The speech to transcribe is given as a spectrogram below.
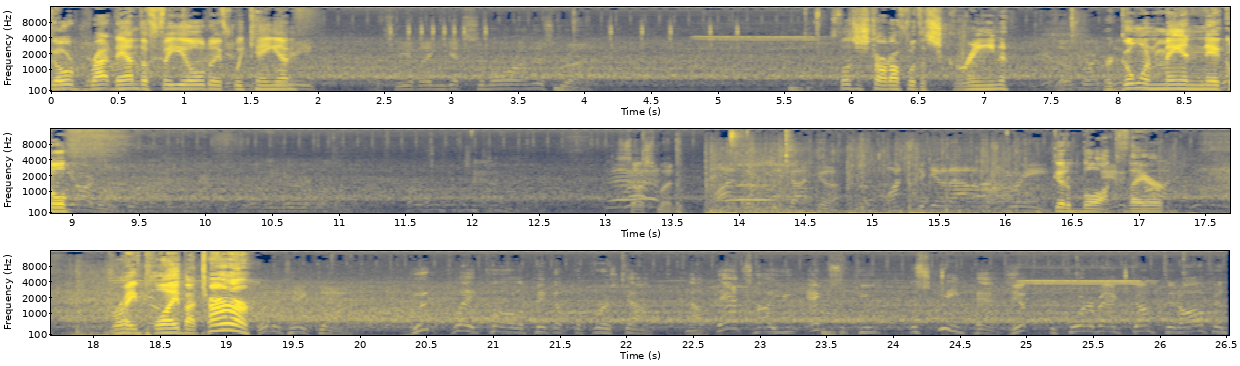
go right down the field if we can. Let's see if they can get some more on this drive. So let's just start off with a screen. We're going man nickel. 20-yard line. Sussman lines up the shotgun. Wants to get it out on the screen. Good block there. Great play by Turner. With a takedown. Good play call to pick up the first down. Now that's how you execute the screen pass. Yep, the quarterback dumped it off, and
